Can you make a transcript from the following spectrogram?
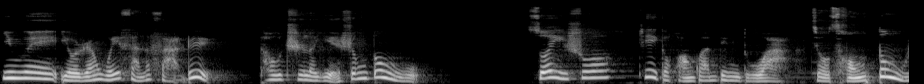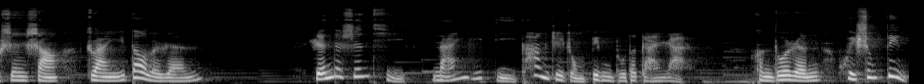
因为有人违反了法律。偷吃了野生动物，所以说这个皇冠病毒啊，就从动物身上转移到了人。人的身体难以抵抗这种病毒的感染，很多人会生病。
